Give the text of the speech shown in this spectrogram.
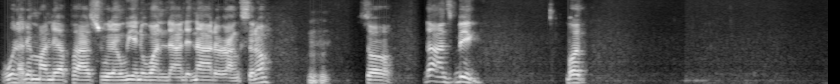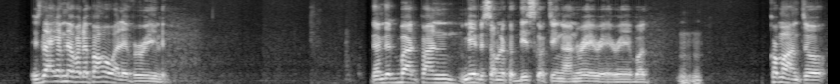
One of them man they are pass through and we in the one down the other ranks, you know? Mm-hmm. So dance big. But it's like I'm never the pan our level really. Then the bad pan, maybe some like a disco thing and ray ray ray, but mm-hmm. come on to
